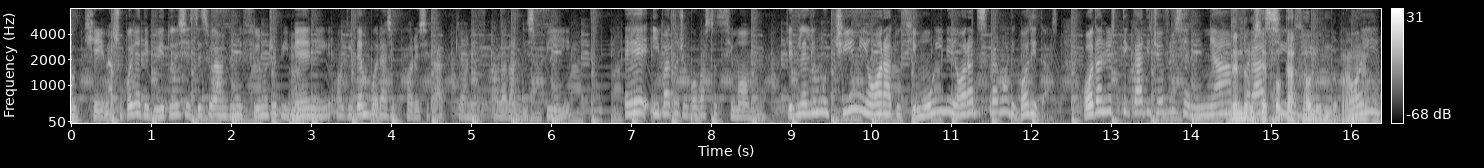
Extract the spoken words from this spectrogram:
οκ. Να σου πω γιατί επειδή τούτη συζήτηση που έκαμε την φίλη μου και επιμένει ότι δεν μπορεί να συγχωρέσει κάποιον εύκολα όταν της πει ε, είπα το και εγώ πάω στο θυμό μου. Γιατί λέει μου, τι είναι η ώρα του θυμού, είναι η ώρα της πραγματικότητας. Όταν ήρθε κάτι και έβρισε μια Δεν το φράση... πιστεύω καθόλου το πράγμα Όχι.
